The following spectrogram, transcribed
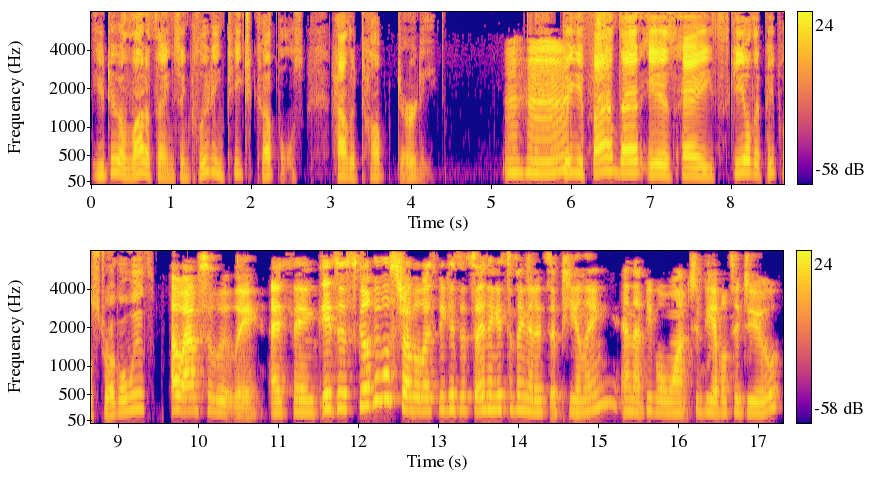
You do a lot of things, including teach couples how to talk dirty. Mm-hmm. Do you find that is a skill that people struggle with? Oh, absolutely. I think it's a skill people struggle with because it's, I think it's something that it's appealing and that people want to be able to do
